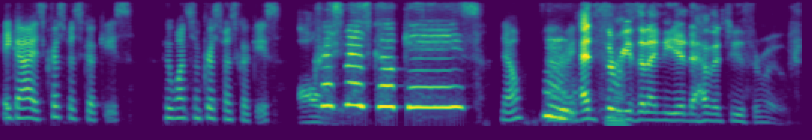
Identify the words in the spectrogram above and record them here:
hey guys, Christmas cookies. Who wants some Christmas cookies? Always. Christmas cookies. No. Hmm. All right. Hence the No. reason I needed to have a tooth removed.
